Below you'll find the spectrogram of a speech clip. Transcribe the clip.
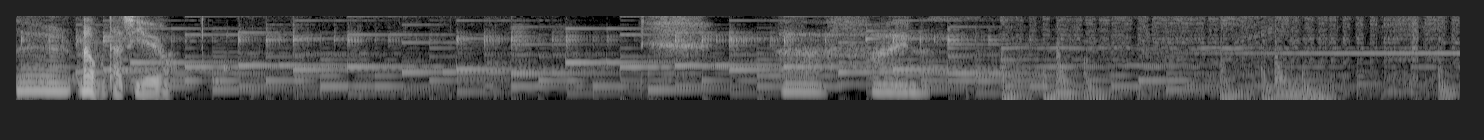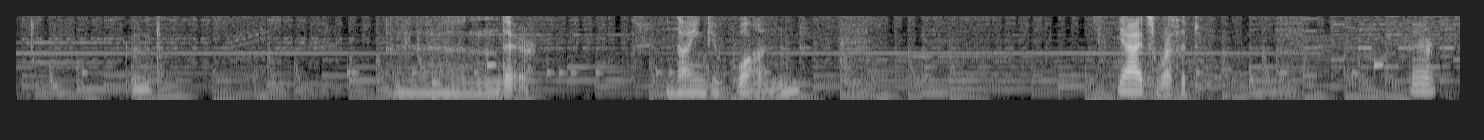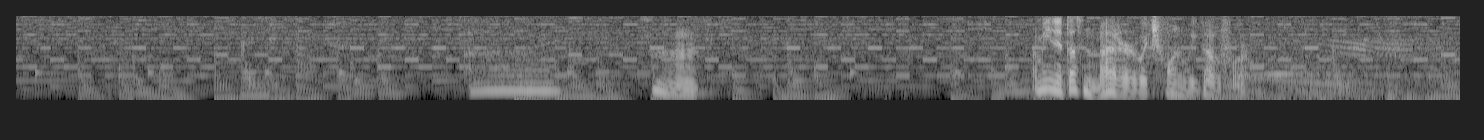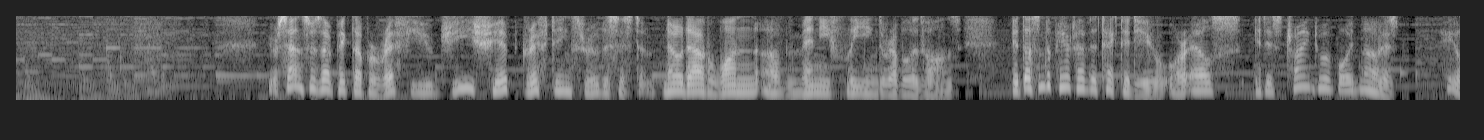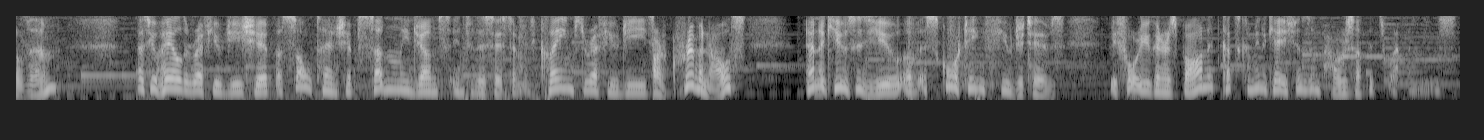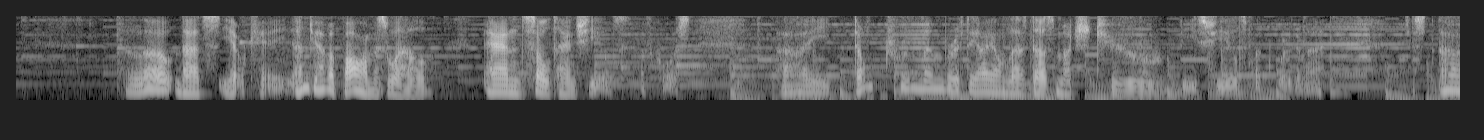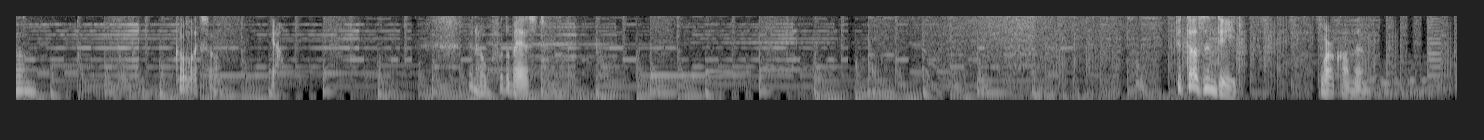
There. No, that's you. Yeah, it's worth it. There. Uh, hmm. I mean, it doesn't matter which one we go for. Your sensors have picked up a refugee ship drifting through the system. No doubt one of many fleeing the Rebel advance. It doesn't appear to have detected you, or else it is trying to avoid notice. Hail them. As you hail the refugee ship, a Zoltan ship suddenly jumps into the system. It claims the refugees are criminals and accuses you of escorting fugitives. Before you can respond, it cuts communications and powers up its weapons. Hello, that's yeah, okay. And you have a bomb as well. And Zoltan shields, of course. I don't remember if the Ion Blast does much to these shields, but we're gonna just um go like so. Yeah. And hope for the best. It does indeed work on them,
